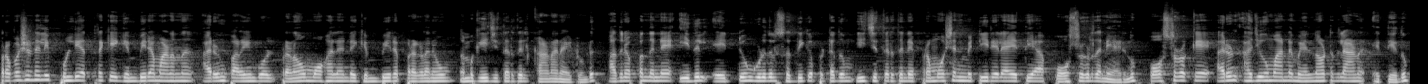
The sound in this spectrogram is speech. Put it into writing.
പ്രൊഫഷണലി പുള്ളി അത്രയ്ക്ക് ഗംഭീരമാണെന്ന് അരുൺ പറയുമ്പോൾ പ്രണവ് മോഹൻലാലിന്റെ ഗംഭീര പ്രകടനവും നമുക്ക് ഈ ചിത്രത്തിൽ കാണാനായിട്ടുണ്ട്. അതിനൊപ്പം തന്നെ ഇതിൽ ഏറ്റവും കൂടുതൽ ശ്രദ്ധിക്കപ്പെട്ടതും ഈ ചിത്രത്തിന്റെ പ്രൊമോഷൻ മെറ്റീരിയലായി എത്തിയ പോസ്റ്ററുകൾ തന്നെയായിരുന്നു. പോസ്റ്ററൊക്കെ അരുൺ അജികുമാറിന്റെ മേൽനോട്ടത്തിലാണ് എത്തിയതും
